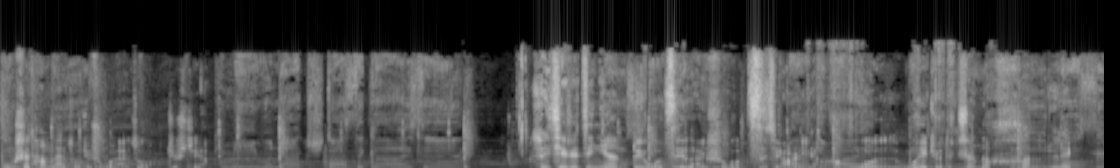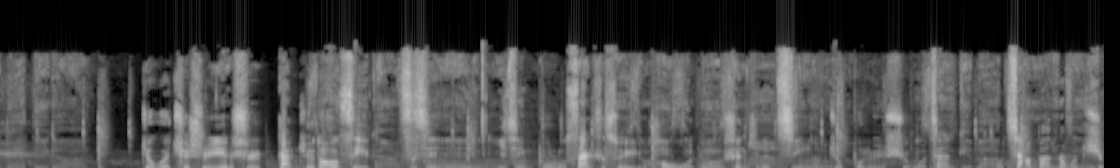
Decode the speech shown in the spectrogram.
不是他们来做就是我来做，就是这样。所以其实今年对于我自己来说，自己而言哈，我我也觉得真的很累。就我确实也是感觉到自己自己已经步入三十岁以后，我的身体的机能就不允许我再能够加班那么久，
